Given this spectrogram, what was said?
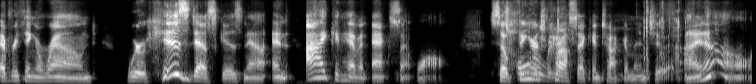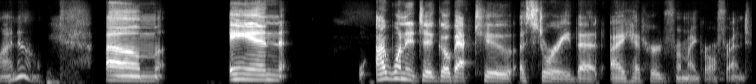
everything around where his desk is now and I can have an accent wall. So fingers crossed I can talk him into it. I know, I know. Um and I wanted to go back to a story that I had heard from my girlfriend.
